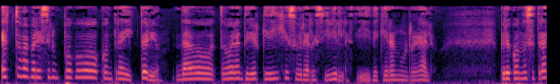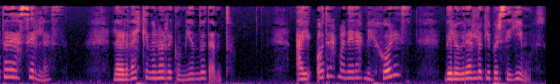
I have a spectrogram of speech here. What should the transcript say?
Esto va a parecer un poco contradictorio, dado todo lo anterior que dije sobre recibirlas y de que eran un regalo. Pero cuando se trata de hacerlas, la verdad es que no lo recomiendo tanto. Hay otras maneras mejores de lograr lo que perseguimos,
